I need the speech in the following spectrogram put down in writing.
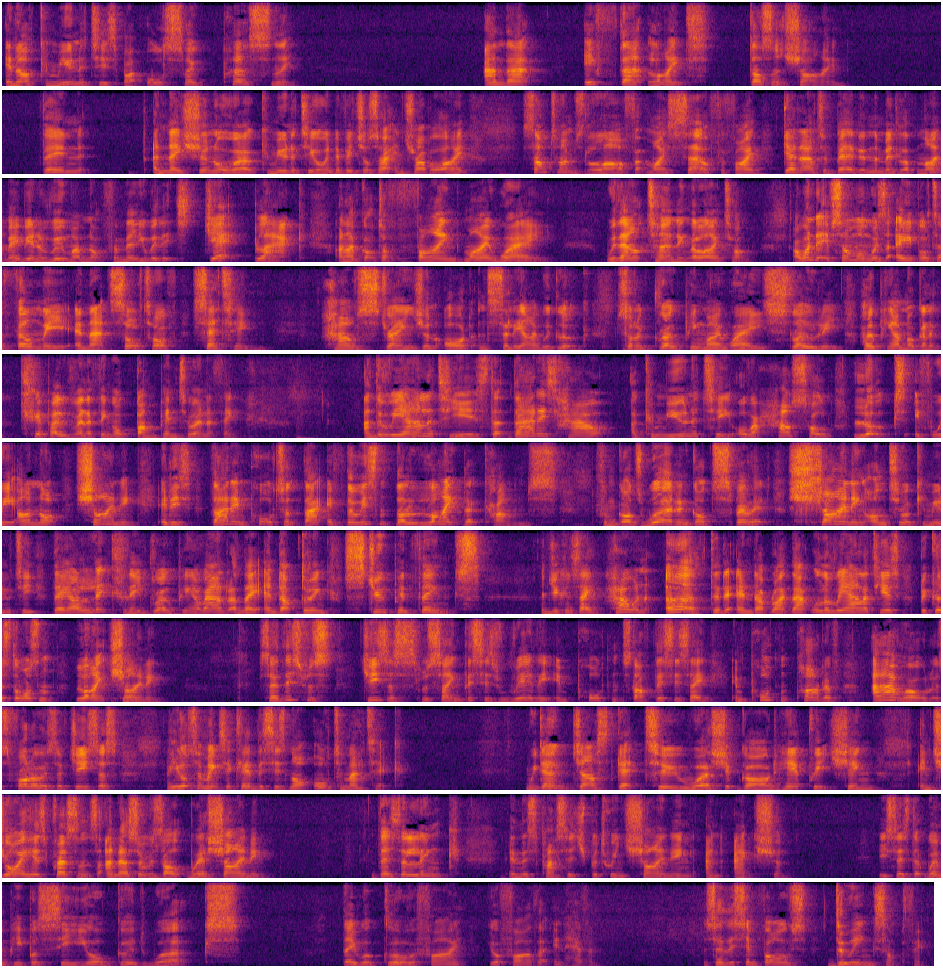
in our communities, but also personally. And that if that light doesn't shine, then a nation or a community or individuals are in trouble. I sometimes laugh at myself if I get out of bed in the middle of the night, maybe in a room I'm not familiar with. It's jet black and I've got to find my way without turning the light on. I wonder if someone was able to film me in that sort of setting, how strange and odd and silly I would look. Sort of groping my way slowly, hoping I'm not going to trip over anything or bump into anything. And the reality is that that is how a community or a household looks if we are not shining. It is that important that if there isn't the light that comes from God's word and God's spirit shining onto a community, they are literally groping around and they end up doing stupid things. And you can say, how on earth did it end up like that? Well, the reality is because there wasn't light shining. So this was Jesus was saying this is really important stuff. This is a important part of our role as followers of Jesus. He also makes it clear this is not automatic. We don't just get to worship God, hear preaching, enjoy his presence, and as a result, we're shining. There's a link in this passage between shining and action. He says that when people see your good works, they will glorify your Father in heaven. So this involves doing something.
